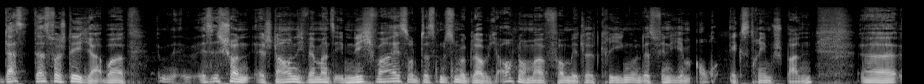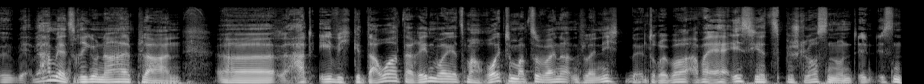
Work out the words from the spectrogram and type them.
Das, das verstehe ich ja, aber ähm, es ist schon erstaunlich, wenn man es eben nicht weiß und das müssen wir, glaube ich, auch nochmal vermittelt kriegen und das finde ich eben auch extrem spannend. Äh, wir haben jetzt Regionalplan, äh, hat ewig gedauert, da reden wir jetzt mal heute mal zu Weihnachten vielleicht nicht drüber, aber er ist jetzt beschlossen beschlossen und ist ein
